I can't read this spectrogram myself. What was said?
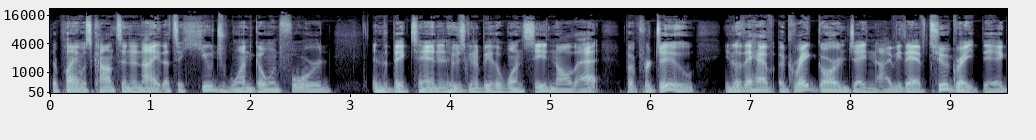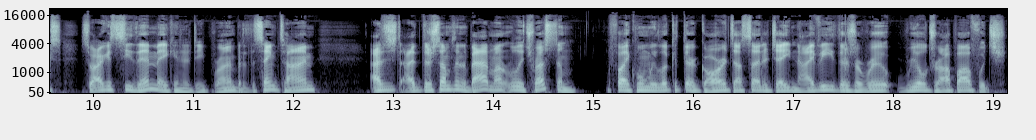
They're playing Wisconsin tonight. That's a huge one going forward in the Big Ten, and who's going to be the one seed and all that. But Purdue, you know, they have a great guard in Jaden Ivey. They have two great bigs, so I could see them making a deep run. But at the same time, I just I, there's something about them I don't really trust them. I feel like when we look at their guards outside of Jaden Ivey, there's a real real drop off, which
